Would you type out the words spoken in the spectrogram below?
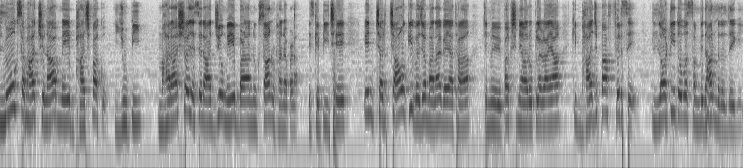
लोकसभा चुनाव में भाजपा को यूपी, महाराष्ट्र जैसे राज्यों में बड़ा नुकसान उठाना पड़ा। इसके पीछे इन चर्चाओं की वजह माना गया था, जिनमें विपक्ष ने आरोप लगाया कि भाजपा फिर से लौटी तो वह संविधान बदल देगी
